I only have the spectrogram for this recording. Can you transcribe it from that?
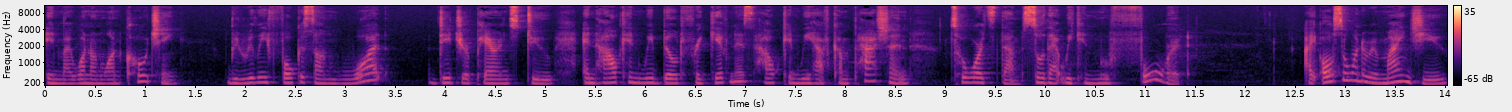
in my one on one coaching we really focus on what did your parents do and how can we build forgiveness? How can we have compassion towards them so that we can move forward? I also want to remind you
